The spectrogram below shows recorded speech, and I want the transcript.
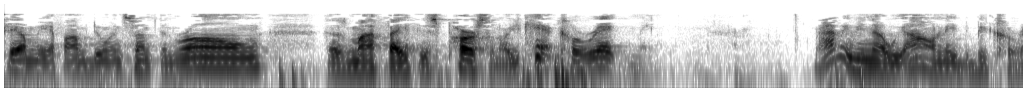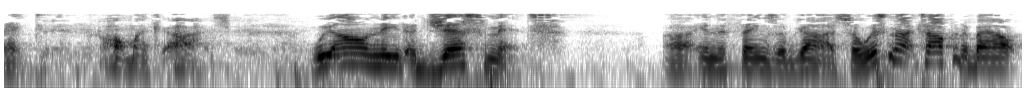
tell me if I'm doing something wrong because my faith is personal. You can't correct me. But many of you know we all need to be corrected? Oh my gosh. We all need adjustments uh, in the things of God. So it's not talking about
